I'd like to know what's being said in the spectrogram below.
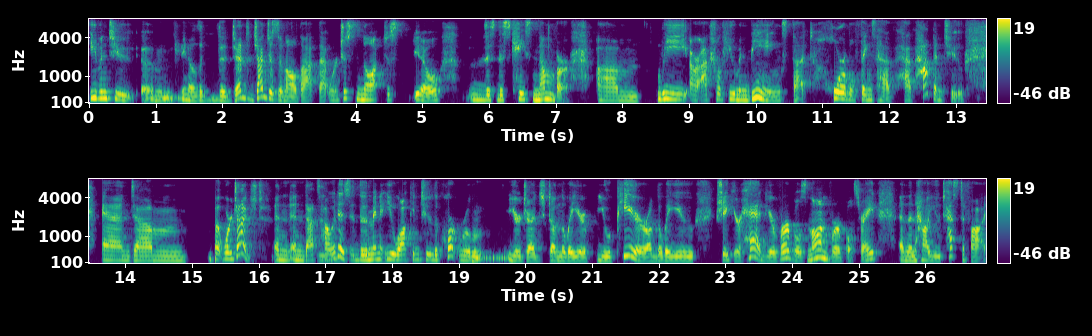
even to um, you know the the judge, judges and all that. That we're just not just you know this this case number. Um, we are actual human beings that horrible things have have happened to. And um, but we're judged and and that's how it mm. the minute you walk into the courtroom you're judged on the way you you appear on the way you shake your head your verbals non-verbals right and then how you testify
